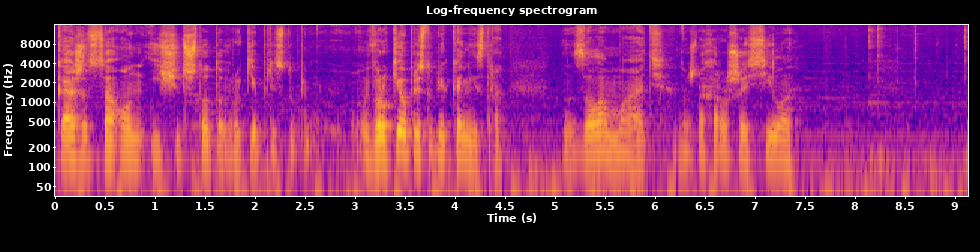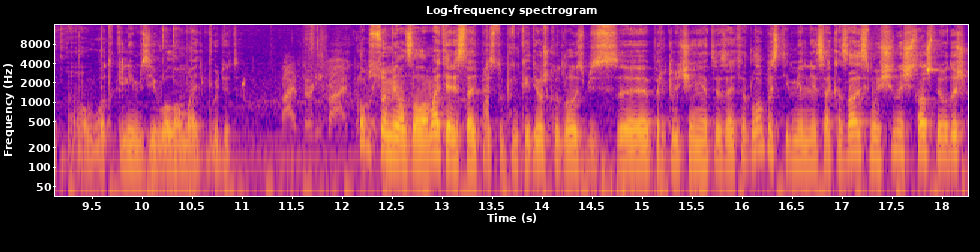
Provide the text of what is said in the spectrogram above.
Кажется, он ищет что-то в руке преступника. В руке у преступника канистра. Заломать. Нужна хорошая сила. Вот Климзи его ломать будет. Коп сумел заломать и арестовать преступника. Девушку удалось без э, приключений отвязать от лопасти. Мельница оказалась. Мужчина считал, что его дочь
